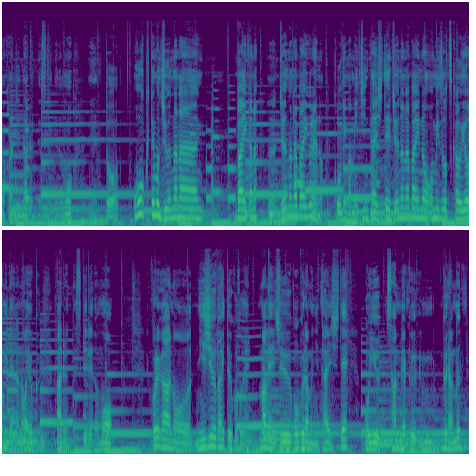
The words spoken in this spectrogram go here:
の感じになるんですけれども、えっと、多くても17倍かな、うん、17倍ぐらいのコーヒー豆1に対して17倍のお水を使うよみたいなのはよくあるんですけれども、これがあの20倍ということで、豆 15g に対してお湯 300g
